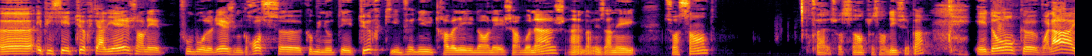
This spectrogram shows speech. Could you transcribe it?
Euh, épicier turc à Liège, dans les faubourgs de Liège, une grosse euh, communauté turque qui est venue travailler dans les charbonnages hein, dans les années 60, enfin 60, 70, je sais pas. Et donc euh, voilà,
